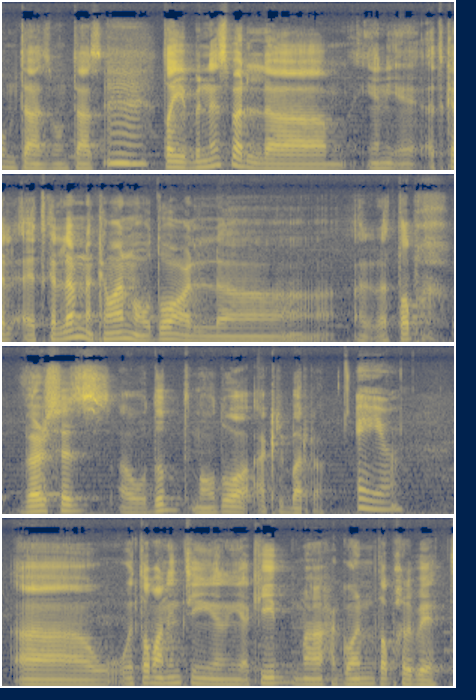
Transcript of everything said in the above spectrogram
ممتاز ممتاز. مم. طيب بالنسبة ل يعني اتكلمنا كمان موضوع الطبخ فيرسز أو ضد موضوع أكل برا. أيوه. آه وطبعا أنت يعني أكيد مع حقون طبخ البيت.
